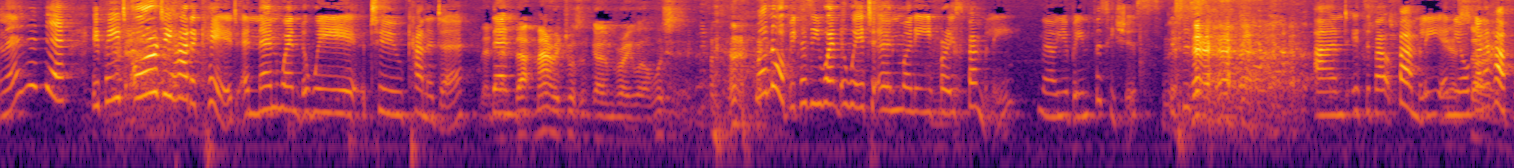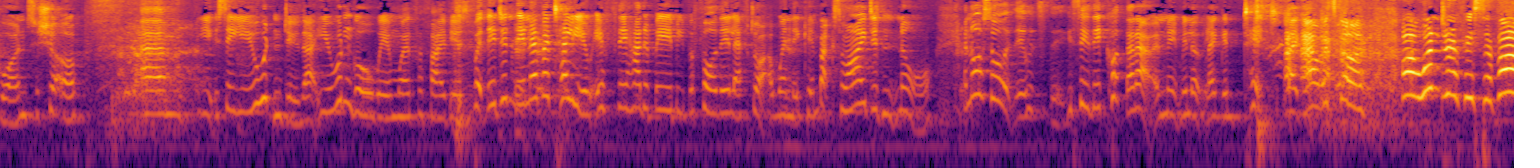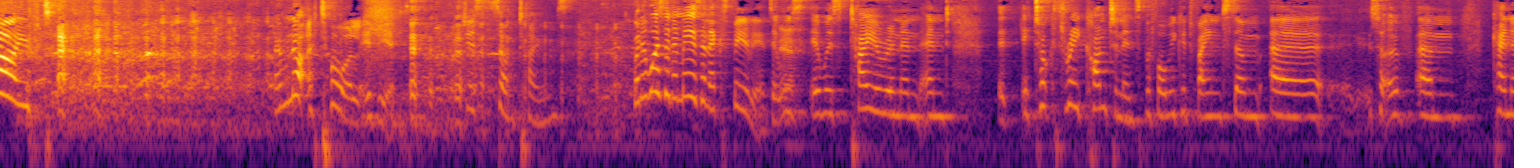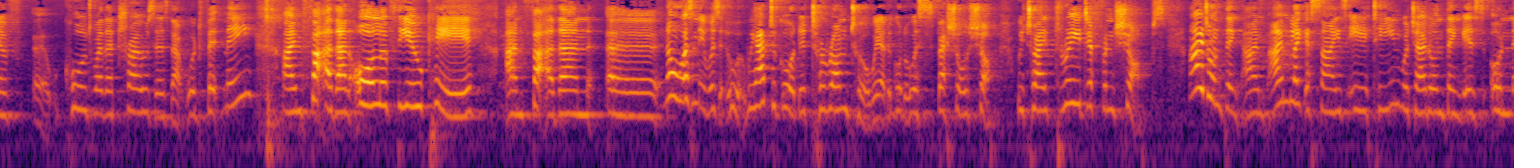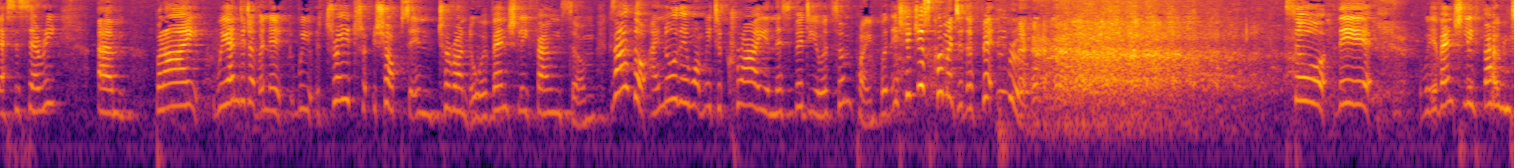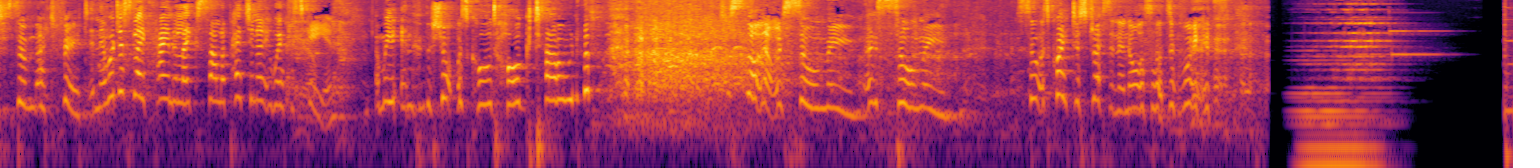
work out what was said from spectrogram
if he'd already had a kid and then went away to Canada, Then, then... that marriage wasn't going very well, was it? Well, no, because he went away to earn money for his family. Now you're being facetious. This is, and it's about family, and Yeah, you're going to have one. So shut up. Um, you see, you wouldn't do that. You wouldn't go away and work for five years. But they didn't. They never tell you if they had a baby before they left or when they came back. So I didn't know. And also, it was, you see, they cut that out and made me look like a tit. Like I was going. I wonder if he survived. I'm not at all idiot. Just sometimes. But it was an amazing experience. It was it was tiring and and it, it took three continents before we could find some uh, sort of um, kind of uh, cold weather trousers that would fit me. I'm fatter than all of the UK and fatter than uh, no, it wasn't. It was we had to go to Toronto. We had to go to a special shop. We tried three different shops. I don't think I'm I'm like a size 18, which I don't think is unnecessary. Um, but I, we ended up in a, we, three tr- shops in Toronto. Eventually found some because I thought I know they want me to cry in this video at some point, but they should just come into the fitting room. so they, we eventually found some that fit, and they were just like kind of like salopettes, you know, you wear for skiing. And we, and the shop was called Hogtown. I just thought that was so mean. It's so mean. So it's quite distressing in all sorts of ways.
